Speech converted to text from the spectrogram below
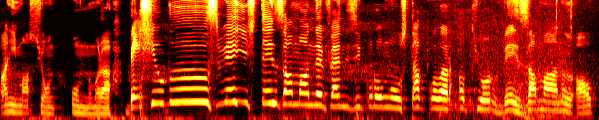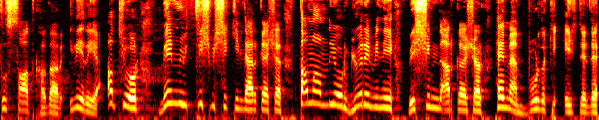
animasyon 10 numara. 5 yıldız ve işte zaman efendisi Kronos taklalar atıyor ve zamanı 6 saat kadar ileriye atıyor ve müthiş bir şekilde arkadaşlar tamamlıyor görevini ve şimdi arkadaşlar hemen buradaki ejderi de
